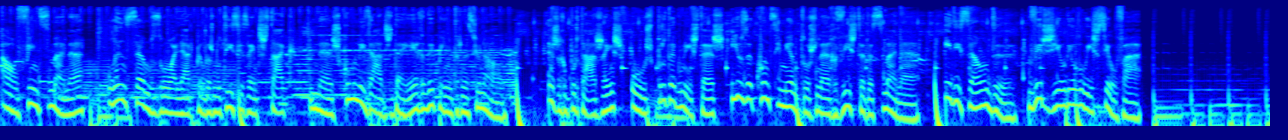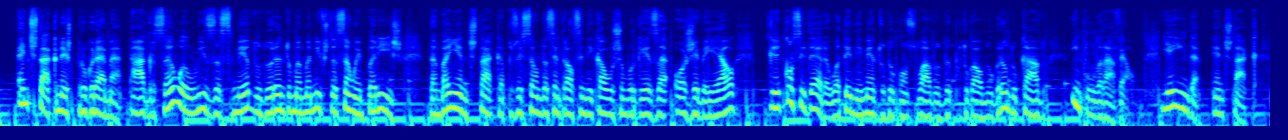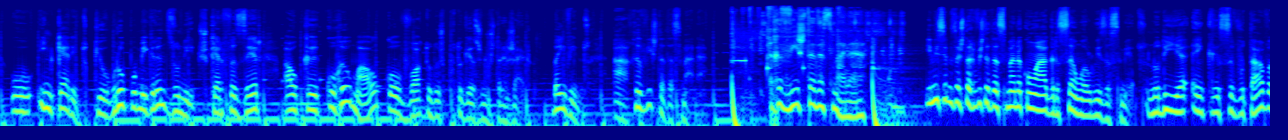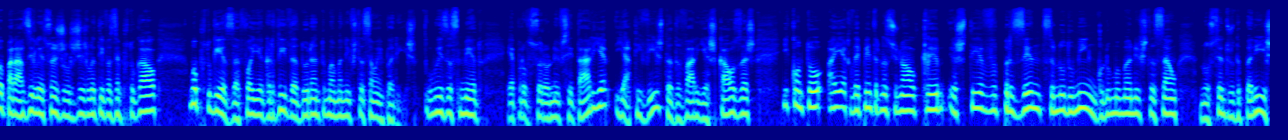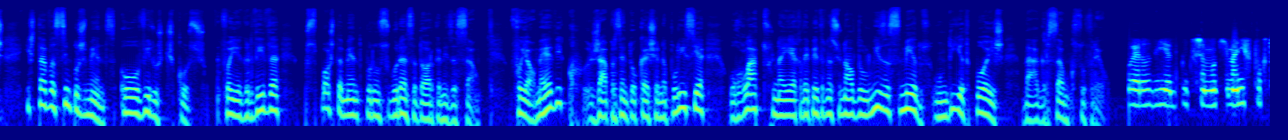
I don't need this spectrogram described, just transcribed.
Ao fim de semana, lançamos um olhar pelas notícias em destaque nas comunidades da RDP Internacional. As reportagens, os protagonistas e os acontecimentos na revista da semana. Edição de Virgílio Luís Silva. Em destaque neste programa, a agressão a Luísa Semedo durante uma manifestação em Paris. Também em destaque a posição da Central Sindical Luxemburguesa OGBL, que considera o atendimento do Consulado de Portugal no Grão-Ducado intolerável. E ainda em destaque o inquérito que o Grupo Migrantes Unidos quer fazer ao que correu mal com o voto dos portugueses no estrangeiro. Bem-vindo à Revista da Semana. Revista da Semana. Iniciamos esta revista da semana com a agressão a Luísa Semedo. No dia em que se votava para as eleições legislativas em Portugal, uma portuguesa foi agredida durante uma manifestação em Paris. Luísa Semedo é professora universitária e ativista de várias causas e contou à RDP Internacional que esteve presente no domingo numa manifestação no centro de Paris e estava simplesmente a ouvir os discursos. Foi agredida supostamente por um segurança da organização. Foi ao médico, já apresentou queixa na polícia. O relato na RDP Internacional de Luísa Semedo, um dia depois da agressão que sofreu. Era o dia que se chamou aqui Manif por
